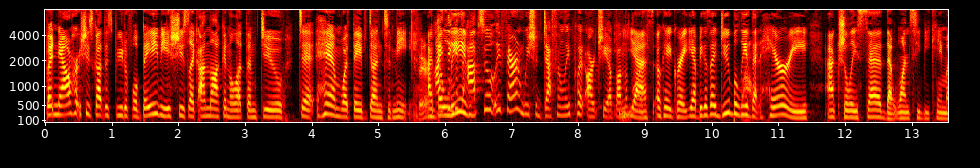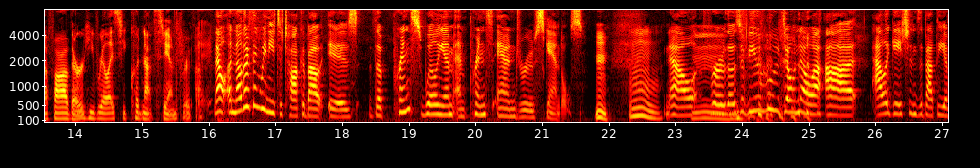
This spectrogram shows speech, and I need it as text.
but now her, she's got this beautiful baby. She's like, I'm not going to let them do to him what they've done to me. I I think believe. it's absolutely fair, and we should definitely put Archie up on the board. Yes. Okay, great. Yeah, because I do believe that Harry actually said that once he became a father, he realized he could not stand for that. Now, another thing we need to talk about is the Prince William and Prince Andrew scandals. Now, for those of you who don't know, uh, uh, allegations about the uh,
